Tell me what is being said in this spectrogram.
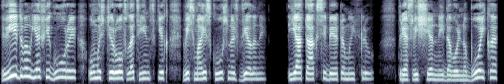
Видывал я фигуры у мастеров латинских, весьма искусно сделаны. Я так себе это мыслю. Преосвященный довольно бойко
